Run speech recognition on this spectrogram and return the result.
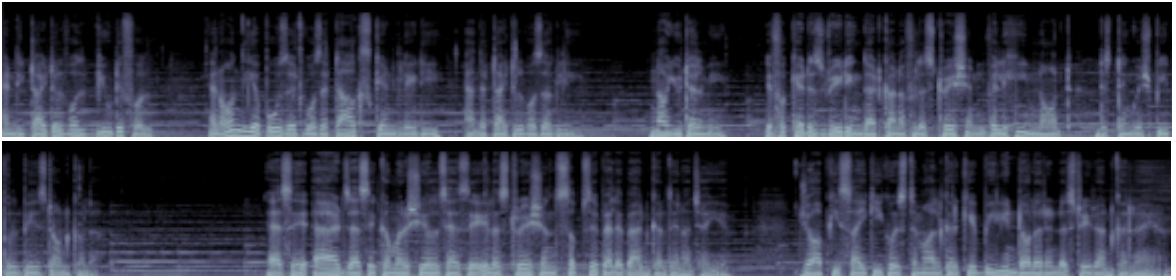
and the title was beautiful and on the opposite was a dark skinned lady and the title was ugly. Now you tell me, if a kid is reading that kind of illustration, will he not distinguish people based on color? ऐसे एड्स ऐसे कमर्शियल्स ऐसे इलस्ट्रेशन सबसे पहले बैन कर देना चाहिए जो आपकी साइकी को इस्तेमाल करके बिलियन डॉलर इंडस्ट्री रन कर रहे हैं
